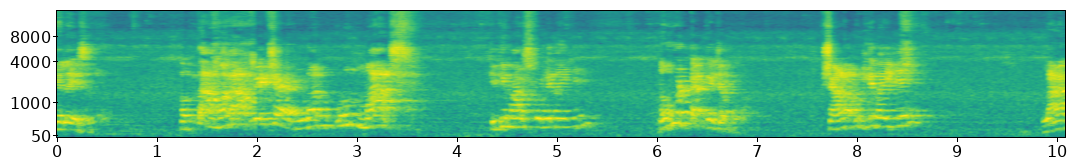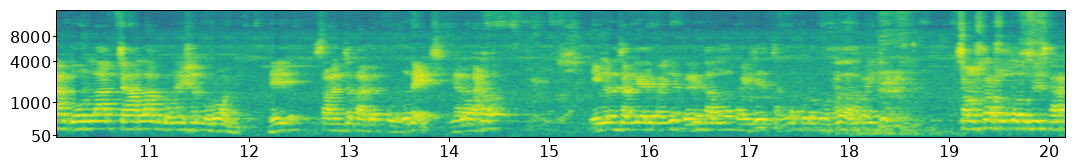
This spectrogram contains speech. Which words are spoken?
गेलंय सगळं. फक्त आम्हाला अपेक्षा आहे. मुलांकडून मार्क्स किती मार्क्स पडले पाहिजे नव्वद टक्क्याच्या पुढे. शाळा कुठली पाहिजे लाख दोन लाख चार लाख डोनेशन भरून आम्ही. हे सरांच्या ताब्यात पूर्ण द्यायचं. याला वाढवा. इंग्रज चांगली आली पाहिजे गणित आलं पाहिजे चांगलं पुढं मोठं झालं पाहिजे. संस्कार सुद्धा तुम्हीच करा.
